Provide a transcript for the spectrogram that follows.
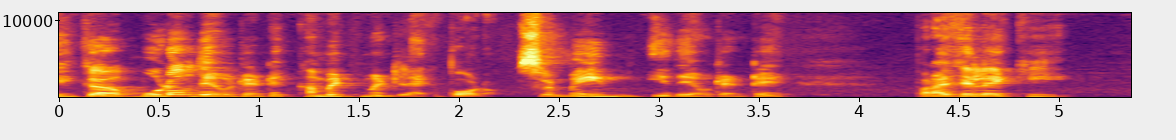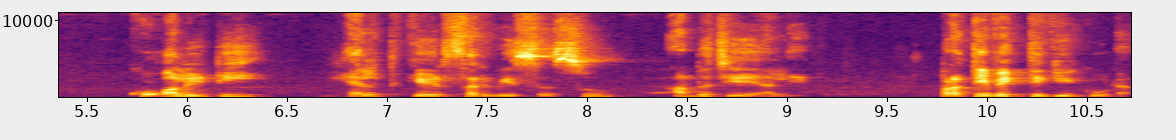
ఇంకా మూడవది ఏమిటంటే కమిట్మెంట్ లేకపోవడం. అసలు మెయిన్ ఇదేమిటంటే ప్రజలకి క్వాలిటీ హెల్త్ కేర్ సర్వీసెస్ అందజేయాలి. ప్రతి వ్యక్తికి కూడా.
